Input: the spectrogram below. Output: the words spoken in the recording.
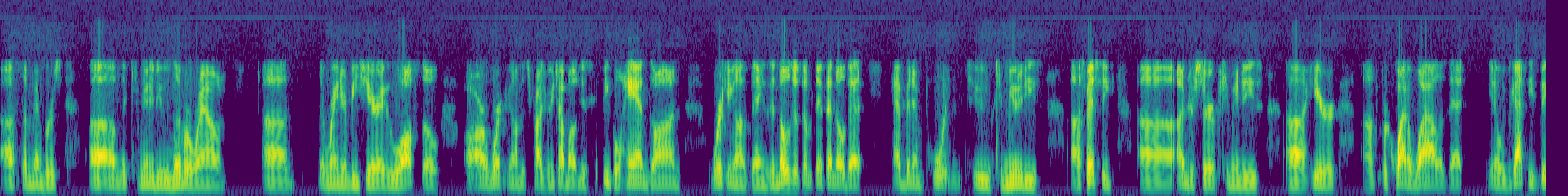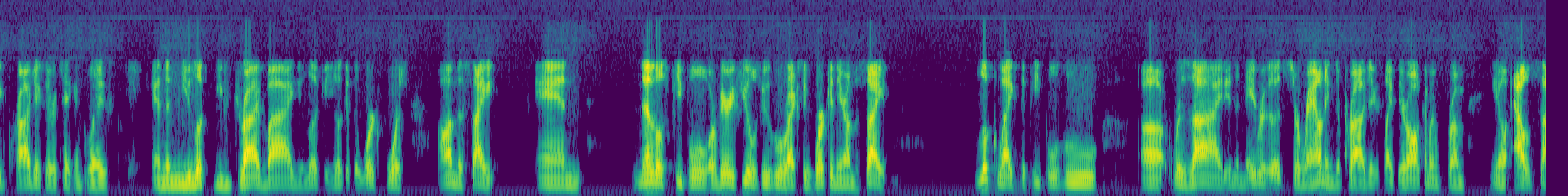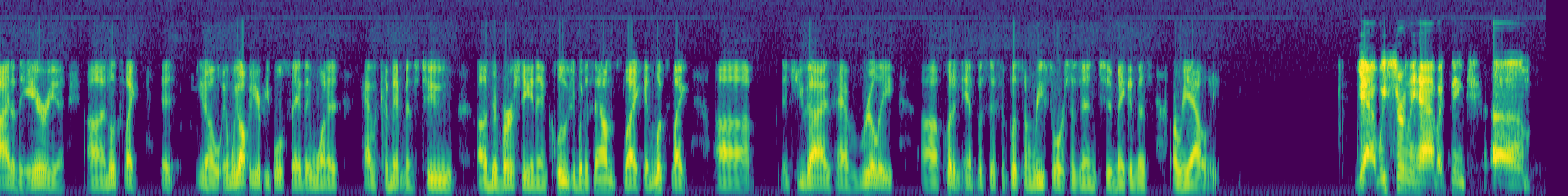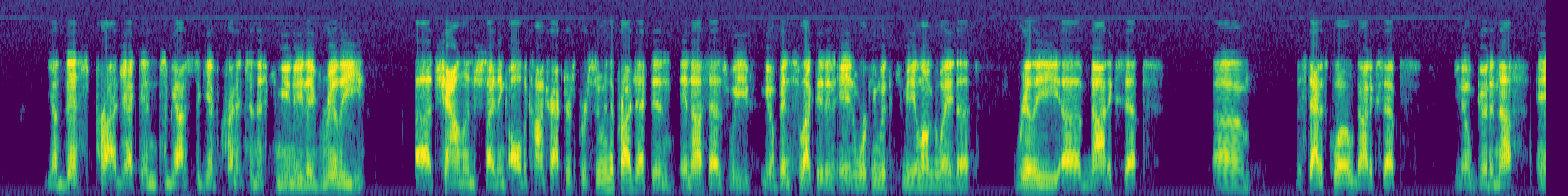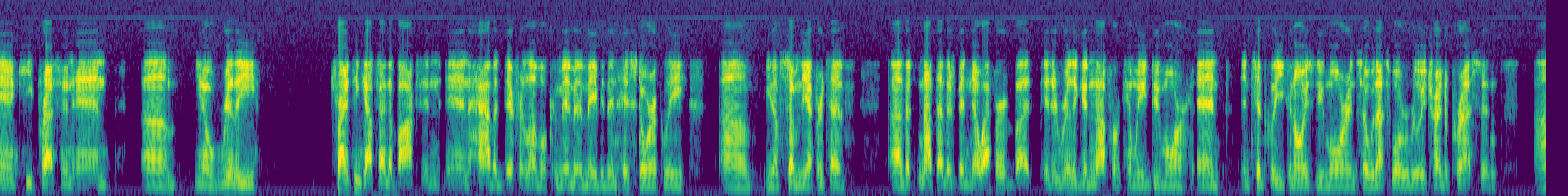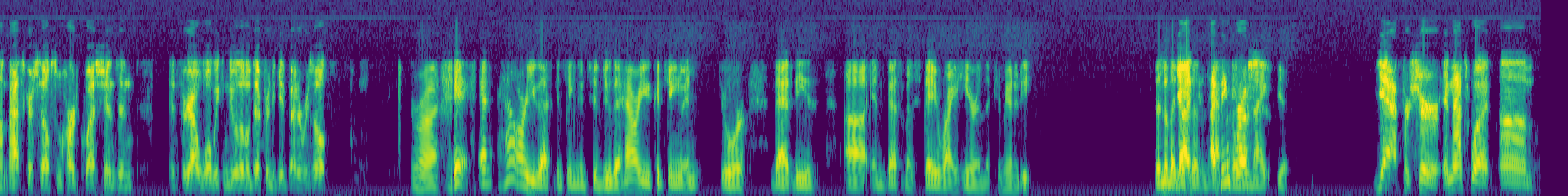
uh, some members uh, of the community who live around uh, the Rainier Beach area who also are working on this project. We're talking about just people hands on working on things. And those are some things I know that have been important to communities, uh, especially uh, underserved communities uh, here uh, for quite a while. Is that you know we've got these big projects that are taking place, and then you look, you drive by, and you look, and you look at the workforce on the site, and none of those people, or very few of you who are actually working there on the site, look like the people who uh, reside in the neighborhoods surrounding the projects. Like they're all coming from, you know, outside of the area. Uh, it looks like that, you know, and we often hear people say they want to have commitments to uh, diversity and inclusion, but it sounds like it looks like uh, that you guys have really uh, put an emphasis and put some resources into making this a reality. Yeah, we certainly have. I think, um, you know, this project, and to be honest, to give credit to this community, they've really uh, challenged, I think, all the contractors pursuing the project and, and us as we've you know been selected and, and working with the community along the way to really uh, not accept um, the status quo, not accept you know good enough, and keep pressing and um, you know really try to think outside the box and, and have a different level of commitment maybe than historically. Um, you know, some of the efforts have uh, that not that there's been no effort, but is it really good enough, or can we do more? And and typically you can always do more. And so that's what we're really trying to press and um, ask ourselves some hard questions and and figure out what we can do a little different to get better results. Right. And how are you guys continuing to do that? How are you continuing to ensure that these uh, investments stay right here in the community? I know that yeah, doesn't happen I think overnight. Us, yeah. yeah, for sure. And that's what um,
